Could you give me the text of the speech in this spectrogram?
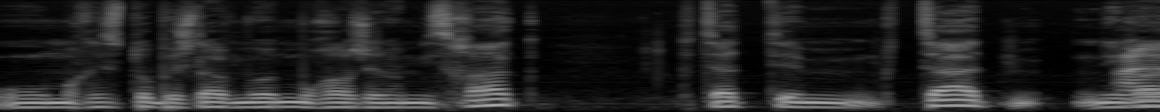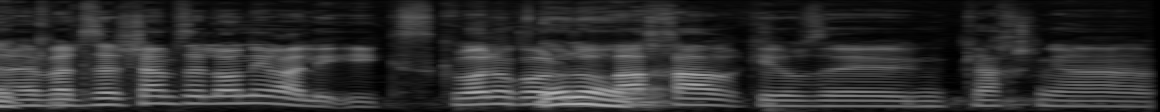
הוא מכניס אותו בשלב מאוד מאוחר של המשחק. קצת, אה, קצת נראה... אבל זה- שם זה לא נראה לי איקס. קודם כל, לא, לא. בכר, כאילו זה, קח שנייה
